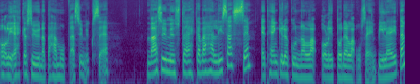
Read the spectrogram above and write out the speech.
oli ehkä syynä tähän mun väsymykseen. Väsymystä ehkä vähän lisäsi se, että henkilökunnalla oli todella usein bileitä.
